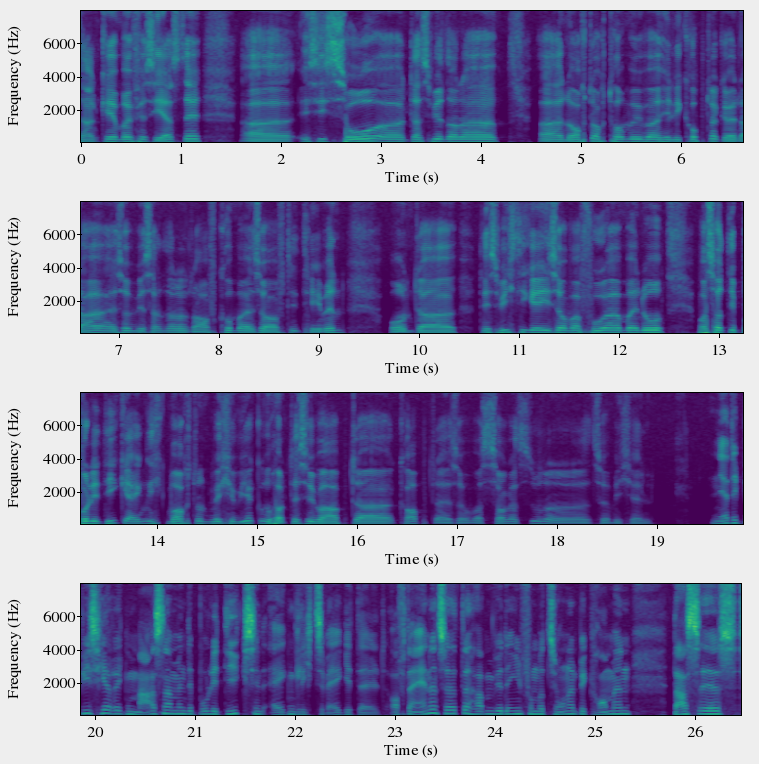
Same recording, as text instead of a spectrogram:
Danke einmal fürs Erste. Äh, es ist so, äh, dass wir dann äh, nachgedacht haben über Helikoptergeld auch. Also wir sind dann drauf gekommen, also auf die Themen. Und äh, das Wichtige ist aber vorher einmal nur, was hat die Politik eigentlich gemacht und welche Wirkung hat das überhaupt äh, gehabt? Also was sagst du dazu, Michael? Ja, die bisherigen Maßnahmen der Politik sind eigentlich zweigeteilt. Auf der einen Seite haben wir die Informationen bekommen, dass es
